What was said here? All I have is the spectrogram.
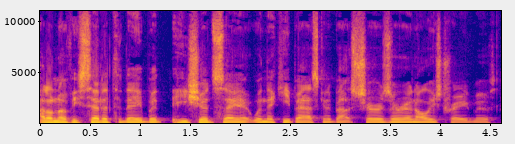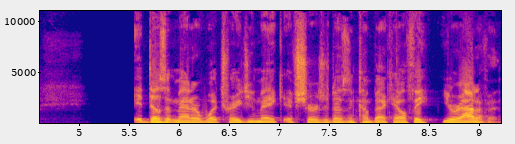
I don't know if he said it today, but he should say it when they keep asking about Scherzer and all these trade moves. It doesn't matter what trade you make if Scherzer doesn't come back healthy, you're out of it.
